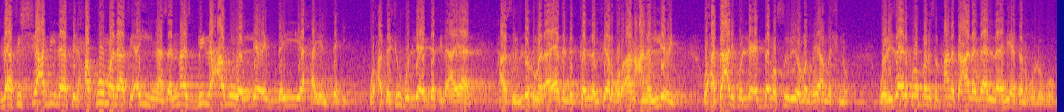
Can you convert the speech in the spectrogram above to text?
لا في الشعب لا في الحكومة لا في أي ناس. الناس بيلعبوا واللعب دي حينتهي وحتشوفوا اللعب ده في الآيات. حاسب لكم الآيات اللي بتتكلم فيها القرآن عن اللعب. وحتعرفوا اللعب ده مصير يوم القيامة شنو؟ ولذلك ربنا سبحانه وتعالى قال لاهية غلوبهم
